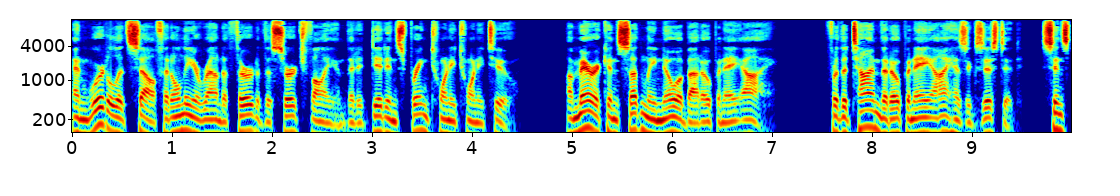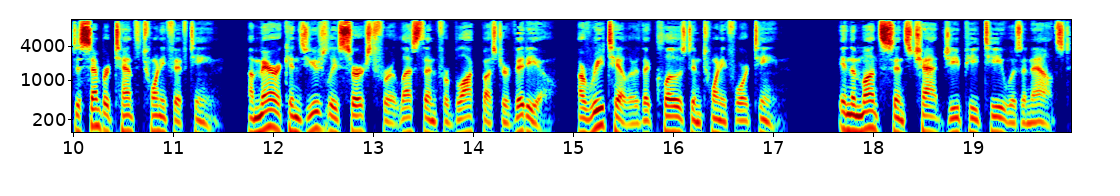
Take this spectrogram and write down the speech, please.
and Wordle itself had only around a third of the search volume that it did in spring 2022. Americans suddenly know about OpenAI. For the time that OpenAI has existed, since December 10, 2015, Americans usually searched for it less than for Blockbuster Video, a retailer that closed in 2014. In the months since ChatGPT was announced,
